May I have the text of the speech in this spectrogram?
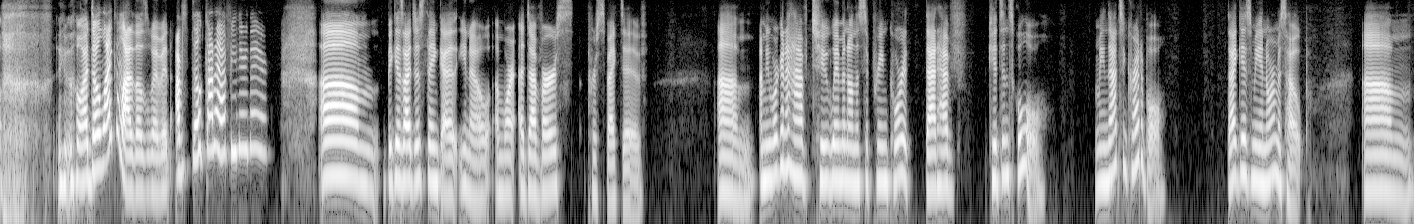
even though I don't like a lot of those women, I'm still kind of happy they're there. Um, because I just think a you know a more a diverse perspective. Um, I mean, we're gonna have two women on the Supreme Court that have kids in school. I mean, that's incredible. That gives me enormous hope. Um,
